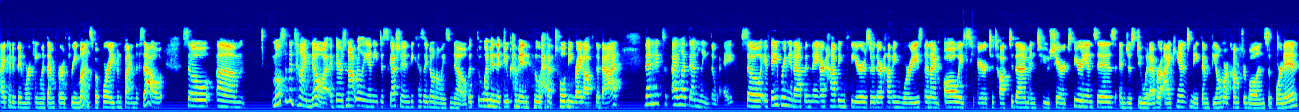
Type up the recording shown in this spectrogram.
I could have been working with them for three months before I even find this out. So um, most of the time, no, I, there's not really any discussion because I don't always know. But the women that do come in who have told me right off the bat, then it's I let them lead the way. So if they bring it up and they are having fears or they're having worries, then I'm always here to talk to them and to share experiences and just do whatever I can to make them feel more comfortable and supported.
